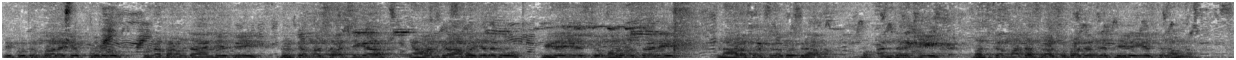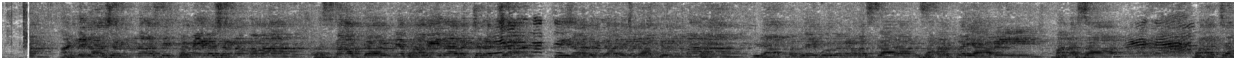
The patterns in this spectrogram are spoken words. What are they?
మీ కుటుంబాలకు ఎప్పుడు రుణపడి ఉంటామని చెప్పి దుర్గమ్మ సాక్షిగా న్యాయం గ్రామ ప్రజలకు తెలియజేస్తూ మరోసారి నా గ్రామ అందరికీ బతుకమ్మ దసరా శుభాకాంక్షలు తెలియజేస్తూనే ఉన్నాం అన్నినా శరణం నాస్తి త్వమేవ శరణం మమ. తస్మాత్ కారుణ్య భావేన రక్ష రక్ష. శ్రీ నవదుర్గాదేవతాభ్యో నమః. ఇది ఆత్మత్రయపూర్వక నమస్కారాన్ని సమర్పయామి. మనసా? వాచా?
